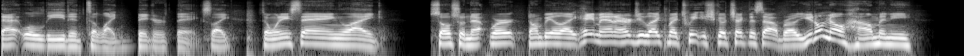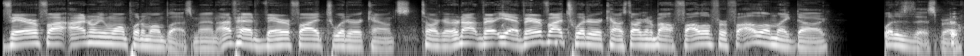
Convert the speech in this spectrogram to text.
that will lead into like bigger things. Like so when he's saying like social network. Don't be like, hey man, I heard you liked my tweet. You should go check this out, bro. You don't know how many verify. I don't even want to put them on blast, man. I've had verified Twitter accounts talking, or not, ver- yeah, verified Twitter accounts talking about follow for follow. I'm like, dog, what is this, bro?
